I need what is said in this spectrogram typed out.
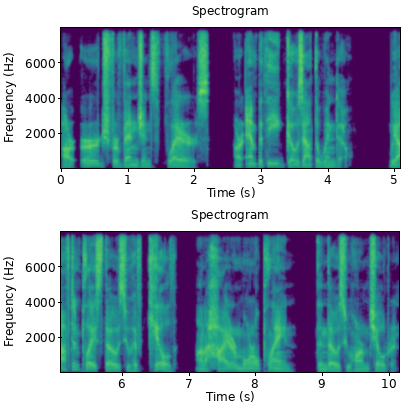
Our urge for vengeance flares, our empathy goes out the window. We often place those who have killed on a higher moral plane than those who harm children.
